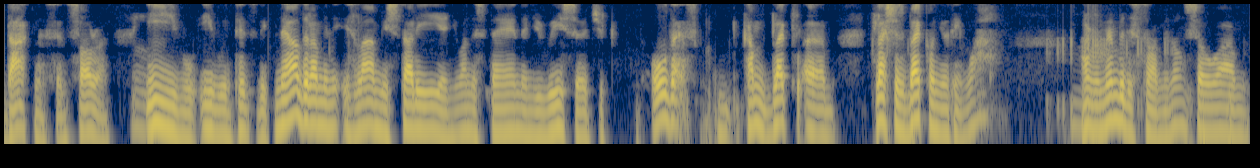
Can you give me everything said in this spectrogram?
darkness and sorrow, Mm. evil, evil intensity. Now that I'm in Islam, you study and you understand and you research. You, all that come black uh, flashes back on you. Think, wow, I remember this time. You know, so um,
